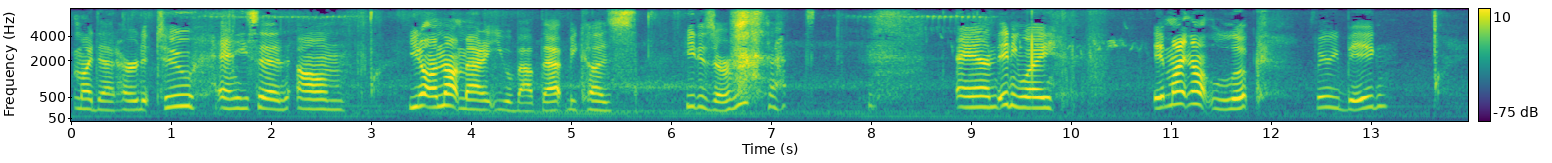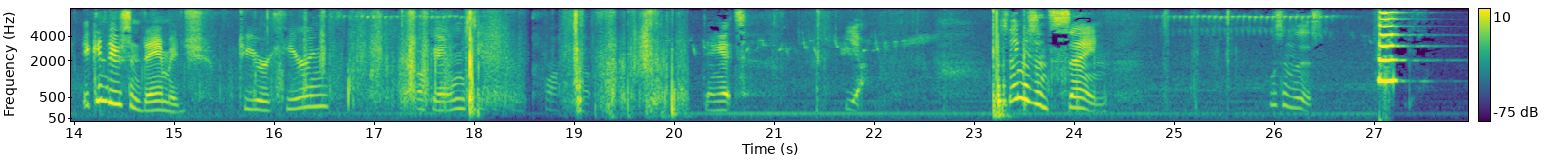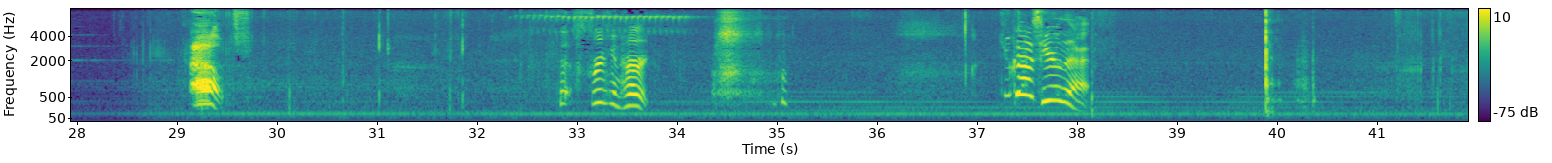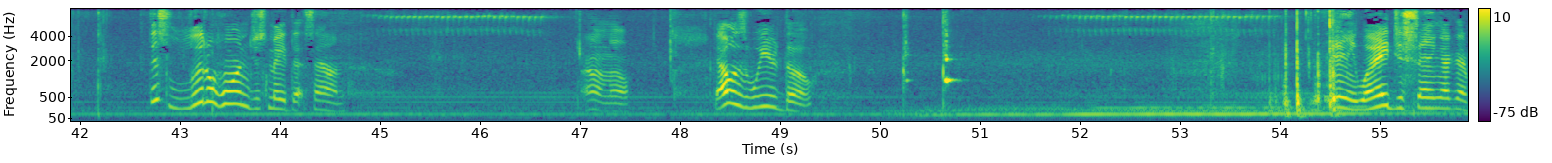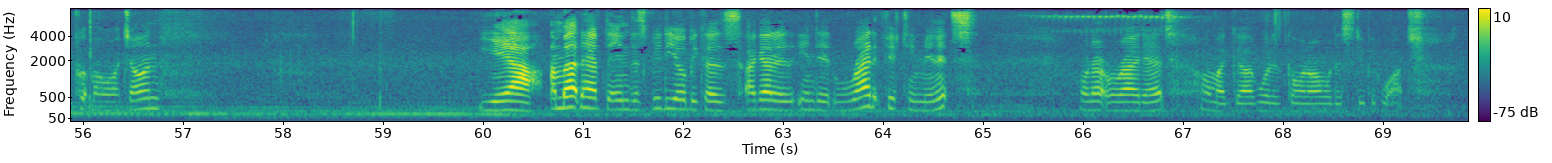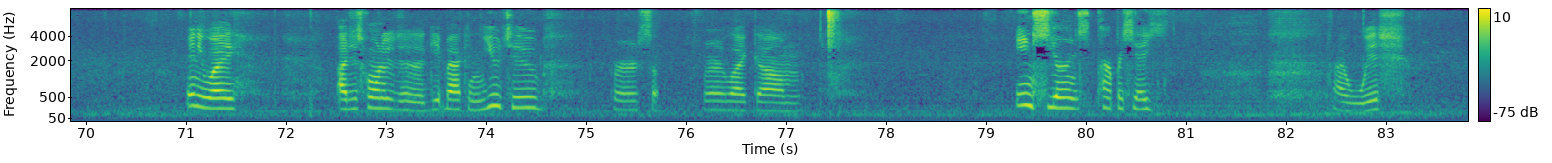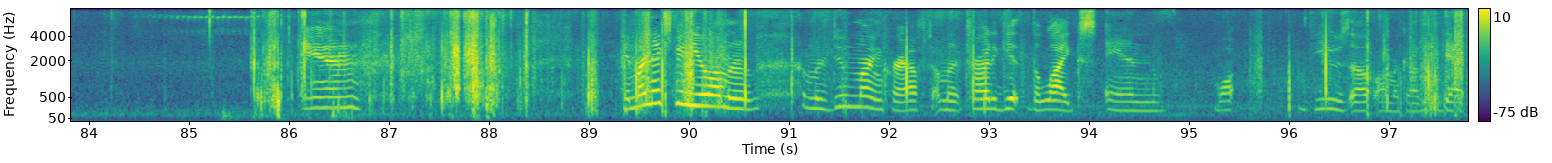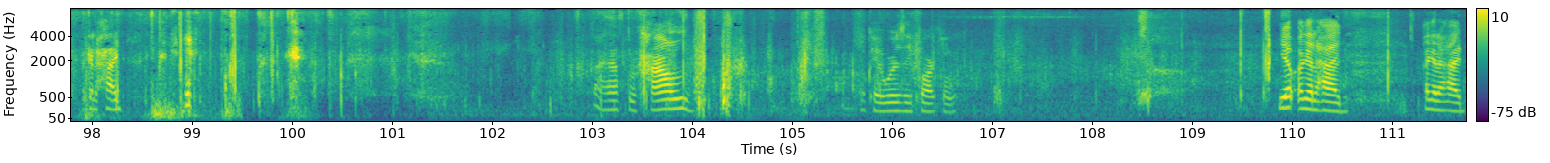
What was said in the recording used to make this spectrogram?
My dad heard it too, and he said, um, you know, I'm not mad at you about that because he deserves that. and anyway, it might not look very big. It can do some damage to your hearing. Okay, let me see if I can prop it up. Dang it. Yeah. This thing is insane. Listen to this. Ouch! That freaking hurt. you guys hear that? This little horn just made that sound. I don't know. That was weird though. Anyway, just saying I gotta put my watch on. Yeah, I'm about to have to end this video because I gotta end it right at 15 minutes. Or not right at. Oh my god, what is going on with this stupid watch? Anyway, I just wanted to get back in YouTube for for like um insurance purposes. I wish. And in my next video, I'm gonna I'm gonna do Minecraft. I'm gonna try to get the likes and what views up. Oh my god, my dad! I gotta hide. I have to hide. Okay, where's he parking? Yep, I gotta hide. I gotta hide.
